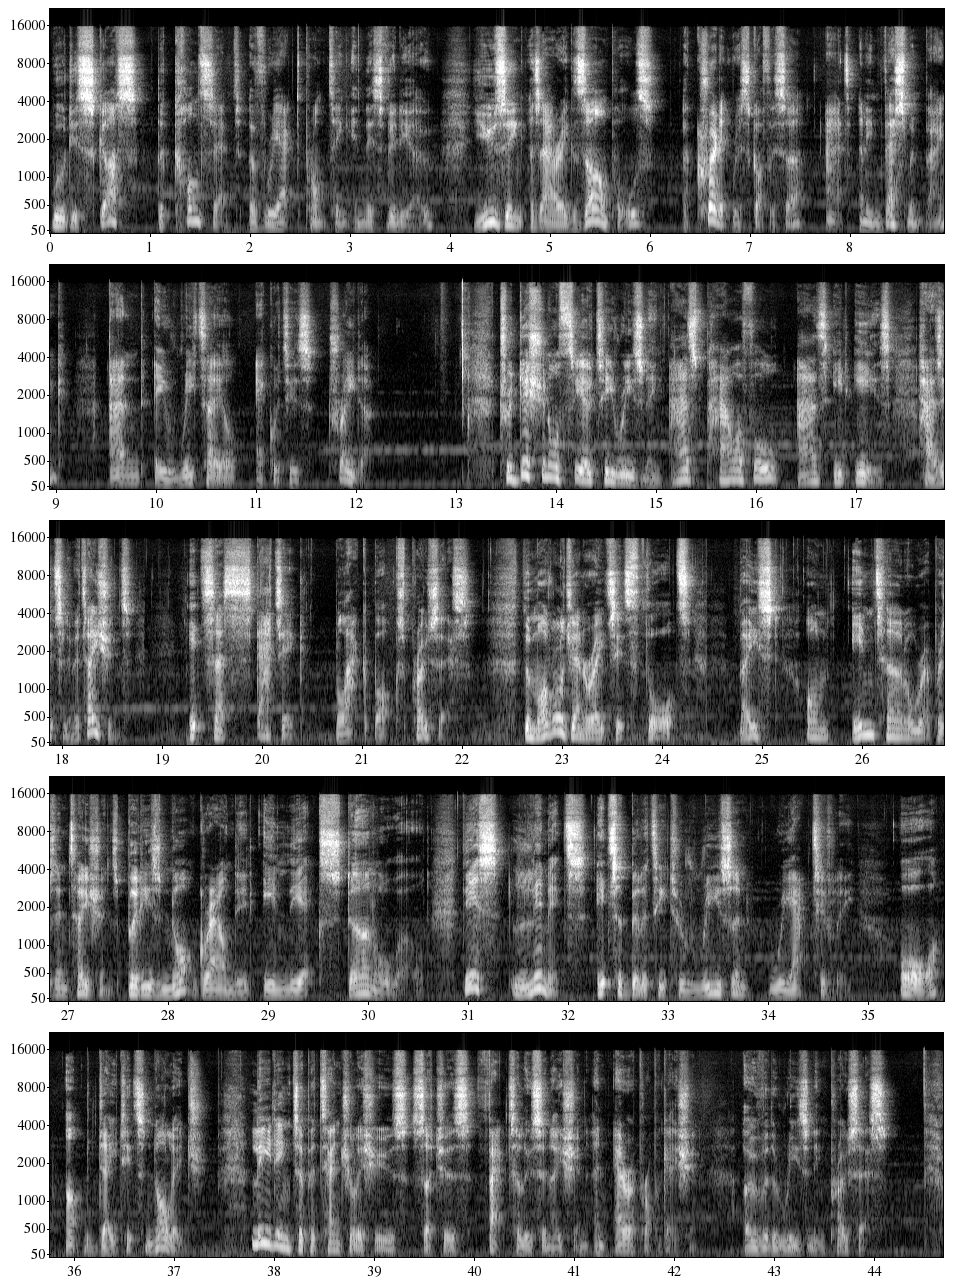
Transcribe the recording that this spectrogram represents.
We'll discuss the concept of React prompting in this video, using as our examples a credit risk officer at an investment bank and a retail equities trader. Traditional COT reasoning, as powerful as it is, has its limitations. It's a static black box process. The model generates its thoughts based on internal representations, but is not grounded in the external world. This limits its ability to reason reactively or update its knowledge, leading to potential issues such as fact hallucination and error propagation over the reasoning process.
